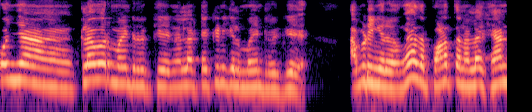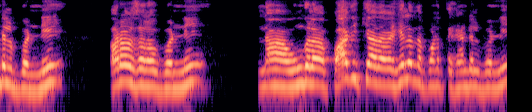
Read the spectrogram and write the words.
கொஞ்சம் கிளவர் மைண்ட் இருக்குது நல்லா டெக்னிக்கல் மைண்ட் இருக்குது அப்படிங்கிறவங்க அந்த பணத்தை நல்லா ஹேண்டில் பண்ணி வரவு செலவு பண்ணி நான் உங்களை பாதிக்காத வகையில் அந்த பணத்தை ஹேண்டில் பண்ணி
